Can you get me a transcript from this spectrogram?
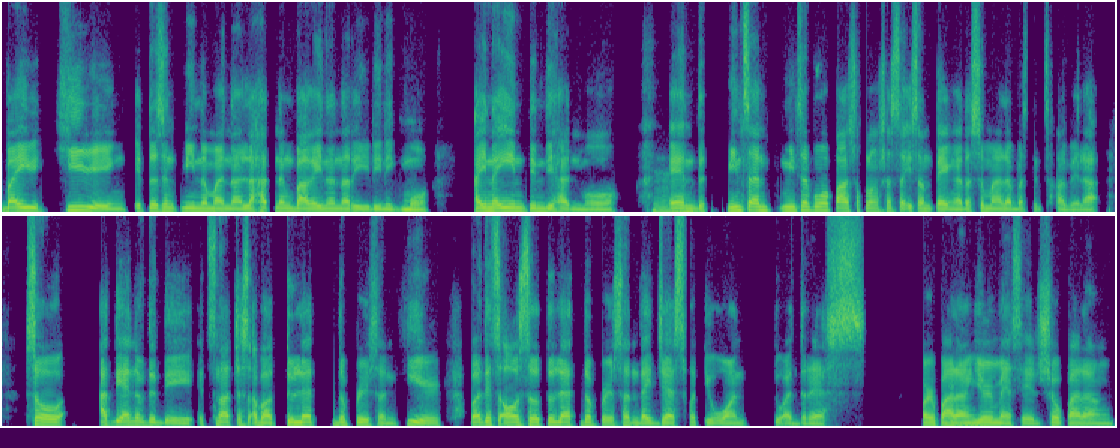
by hearing, it doesn't mean naman na lahat ng bagay na naririnig mo ay naiintindihan mo. Mhm. And minsan minsan pumapasok lang siya sa isang tenga tapos sumalabas din sa kabila. So at the end of the day, it's not just about to let the person hear, but it's also to let the person digest what you want to address or parang Mhm. your message. So parang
